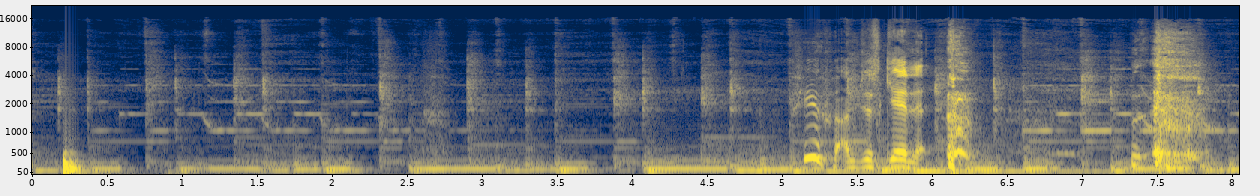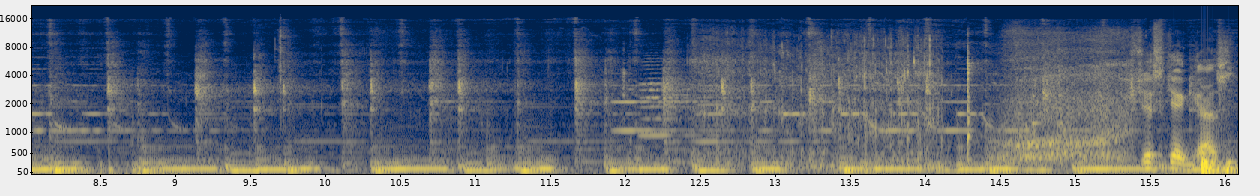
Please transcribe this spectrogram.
Phew, I'm just kidding. just kidding, guys.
